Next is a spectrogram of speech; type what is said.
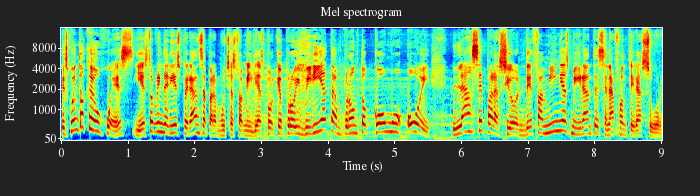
Les cuento que un juez, y esto brindaría esperanza para muchas familias, porque prohibiría tan pronto como hoy la separación de familias migrantes en la frontera sur.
